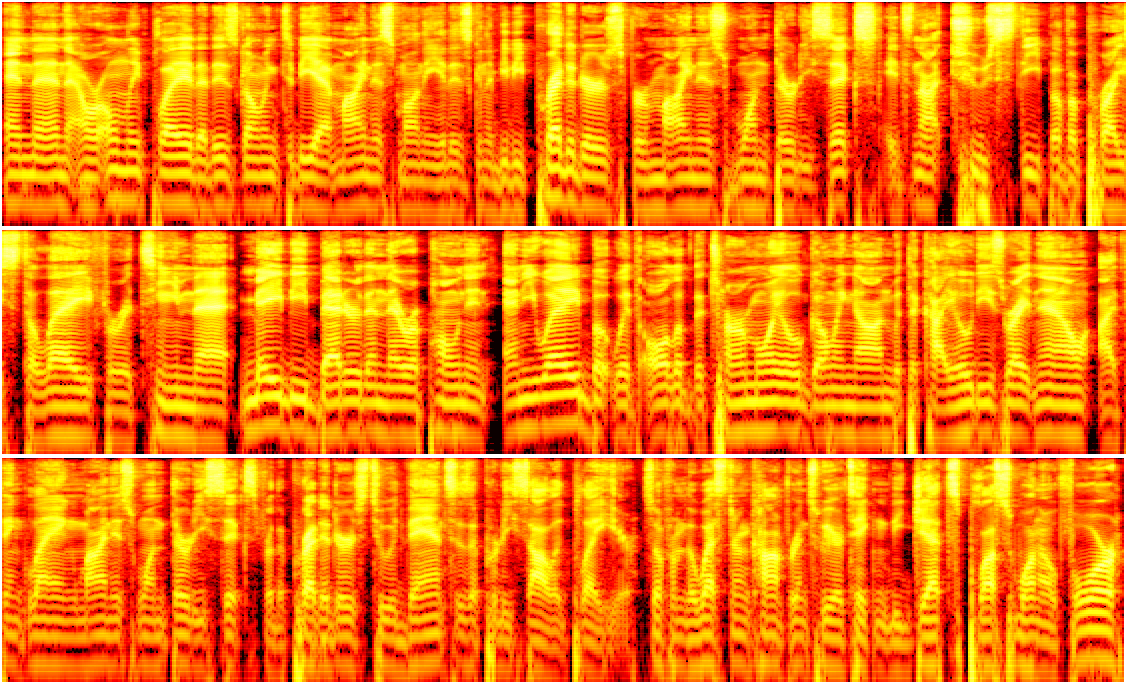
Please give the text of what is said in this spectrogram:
And then our only play that is going to be at minus money, it is going to be the Predators for minus 136. It's not too steep of a price to lay for a team that may be better than their opponent anyway, but with all of the turmoil going on with the Coyotes right now, I think laying minus 136 for the Predators to advance is a pretty solid play here. So from the Western Conference, we are taking the Jets plus 104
